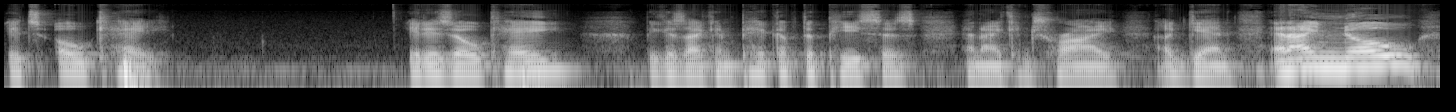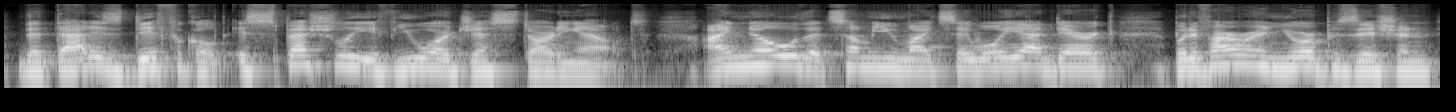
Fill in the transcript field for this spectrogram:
it's okay. It is okay because I can pick up the pieces and I can try again. And I know that that is difficult, especially if you are just starting out. I know that some of you might say, well, yeah, Derek, but if I were in your position,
